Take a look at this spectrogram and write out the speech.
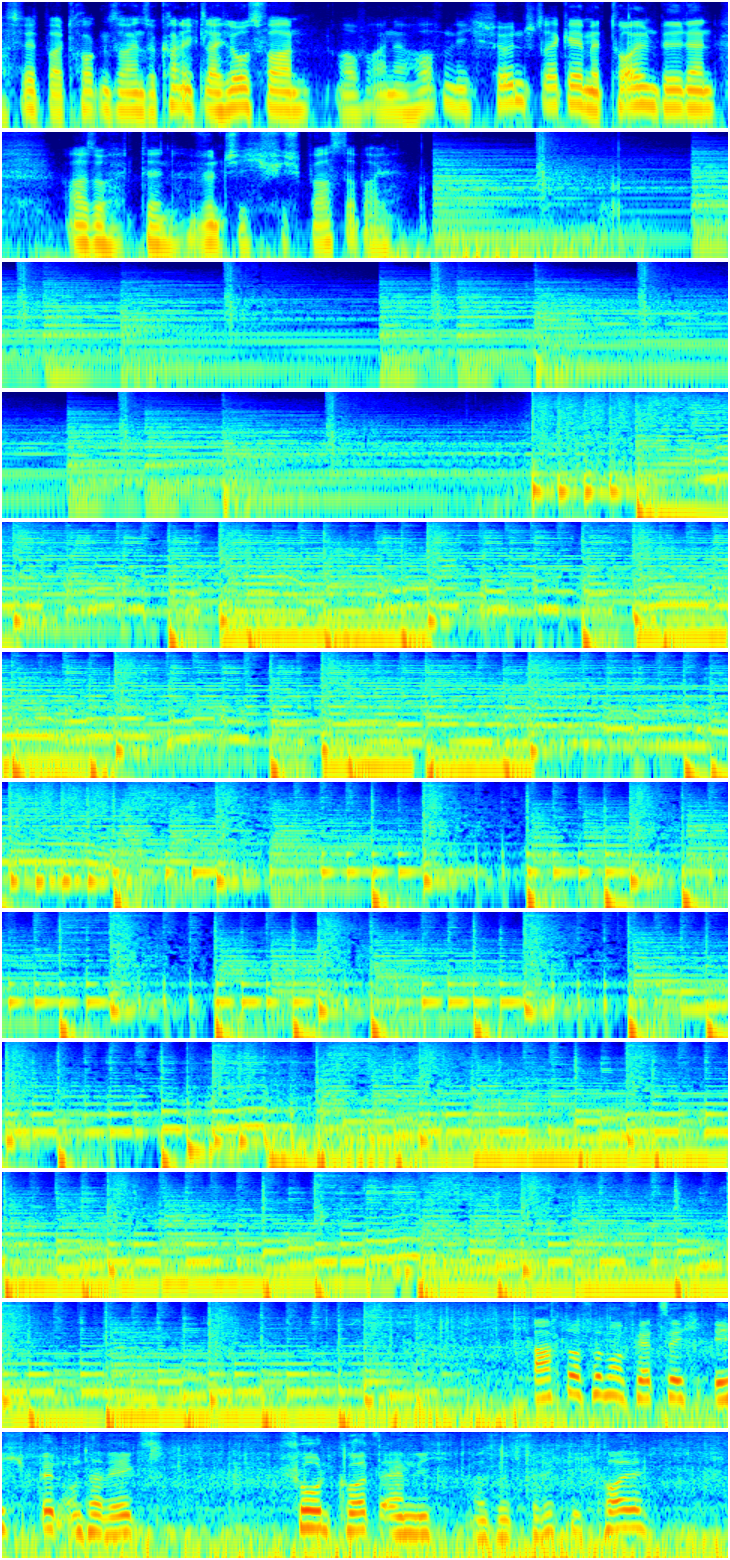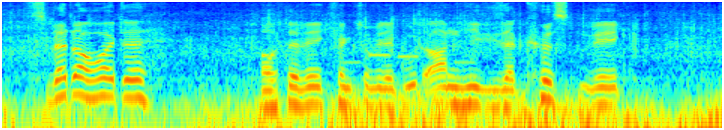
Es wird bald trocken sein, so kann ich gleich losfahren auf eine hoffentlich schöne Strecke mit tollen Bildern. Also, dann wünsche ich viel Spaß dabei. 8.45 Uhr, ich bin unterwegs. Schon kurzärmlich, also es ist richtig toll. Das Wetter heute, auch der Weg fängt schon wieder gut an. Hier dieser Küstenweg,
